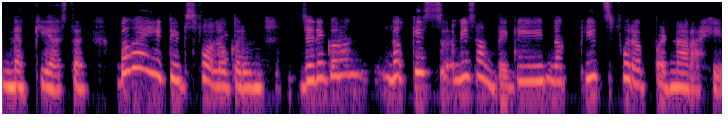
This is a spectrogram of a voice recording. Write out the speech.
नक्की असतात. बघा ही टिप्स फॉलो करून, जेणेकरून नक्कीच मी सांगते, की नक्कीच फरक पडणार आहे.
